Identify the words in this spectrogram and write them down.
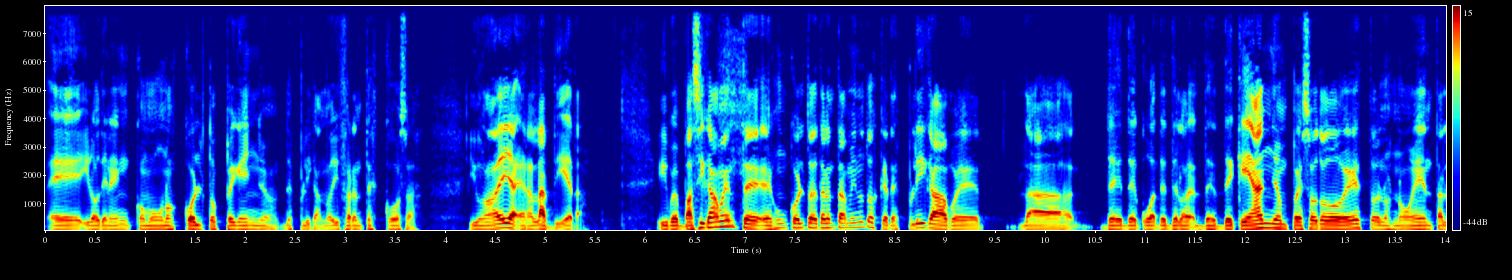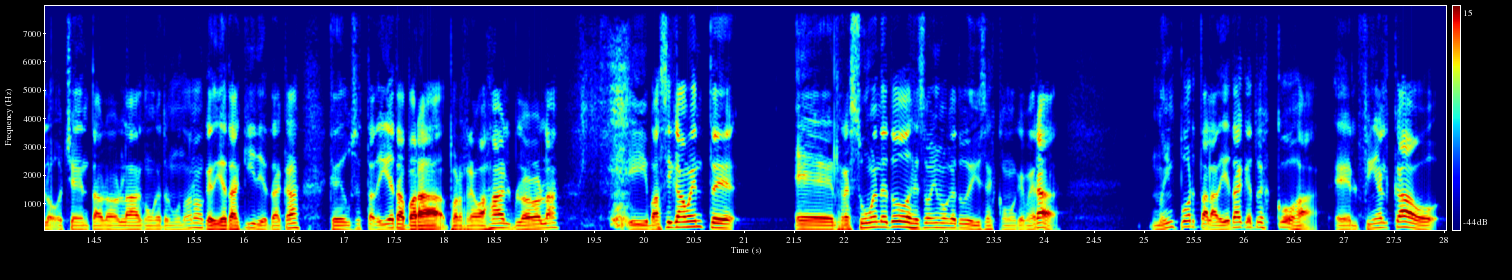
Eh, y lo tienen como unos cortos pequeños de explicando diferentes cosas. Y una de ellas eran las dietas. Y pues básicamente es un corto de 30 minutos que te explica pues la desde, desde, qué año empezó todo esto, en los 90, en los 80, bla, bla, como que todo el mundo, no, que dieta aquí, dieta acá, que usa esta dieta para, para rebajar, bla, bla, bla. Y básicamente el resumen de todo es eso mismo que tú dices, como que mira, no importa la dieta que tú escojas, el fin y al cabo,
